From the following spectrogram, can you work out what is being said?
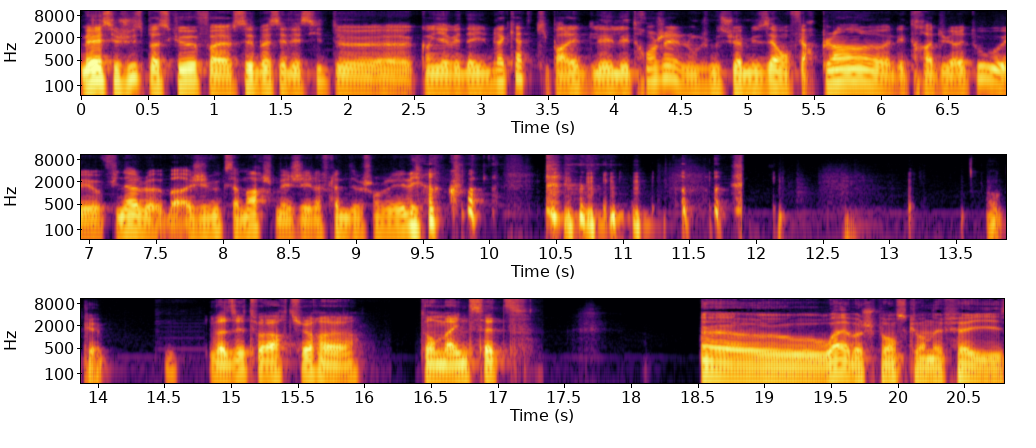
Mais c'est juste parce que c'est bah, des sites euh, quand il y avait David Black Hat qui parlait de l'étranger. Donc je me suis amusé à en faire plein, euh, les traduire et tout. Et au final, bah, j'ai vu que ça marche, mais j'ai la flemme de changer les liens. Quoi. ok. Vas-y, toi, Arthur, euh, ton mindset euh, ouais, bah, je pense qu'en effet, il,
